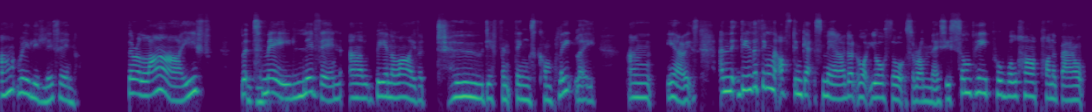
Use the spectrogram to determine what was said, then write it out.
aren't really living. They're alive, but to mm-hmm. me, living and being alive are two different things completely. And you know, it's and the other thing that often gets me, and I don't know what your thoughts are on this, is some people will harp on about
